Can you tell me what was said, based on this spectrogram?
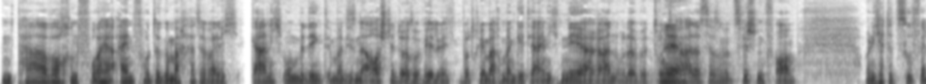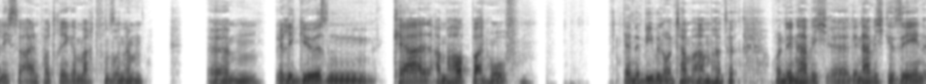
ein paar Wochen vorher ein Foto gemacht hatte, weil ich gar nicht unbedingt immer diesen Ausschnitt oder so wähle, wenn ich ein Porträt mache. Man geht ja eigentlich näher ran oder wird total, Ja. das ist ja so eine Zwischenform. Und ich hatte zufällig so ein Porträt gemacht von so einem ähm, religiösen Kerl am Hauptbahnhof. der eine Bibel unterm Arm hatte. Und den habe ich, äh, den habe ich gesehen,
